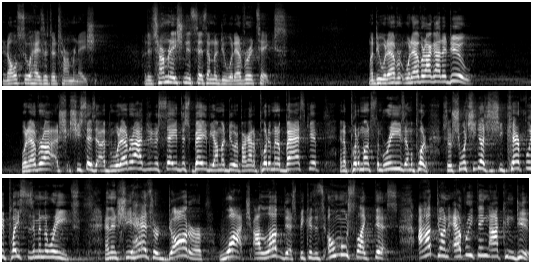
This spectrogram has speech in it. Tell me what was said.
and it also has a determination. A determination that says, I'm gonna do whatever it takes. I'm gonna do whatever, whatever I gotta do Whatever I, she says, uh, whatever I do to save this baby, I'm gonna do it. If I gotta put him in a basket and I put him amongst some reeds, I'm gonna put him. So she, what she does is she carefully places him in the reeds. And then she has her daughter watch. I love this because it's almost like this I've done everything I can do.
